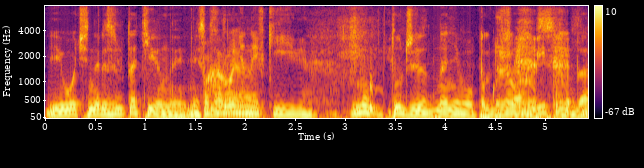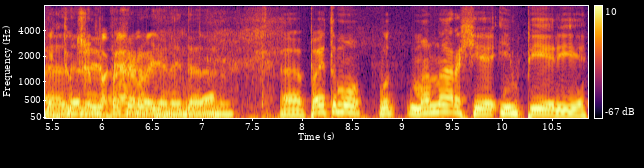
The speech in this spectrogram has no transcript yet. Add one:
и очень результативный. Несмотря... Похороненный в Киеве. Ну, тут же на него покушались. Тут же, да. тут же похороненный. Да. Да. Э, поэтому вот монархия империи,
